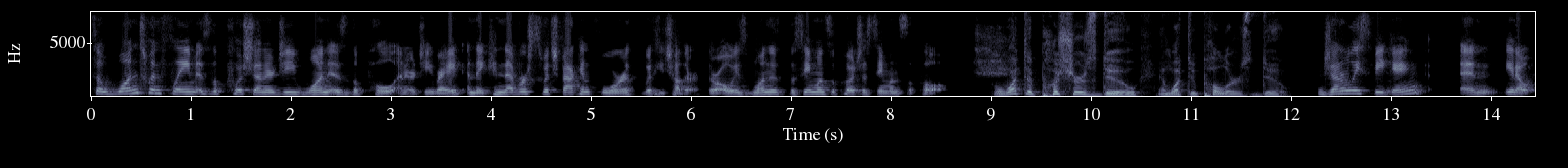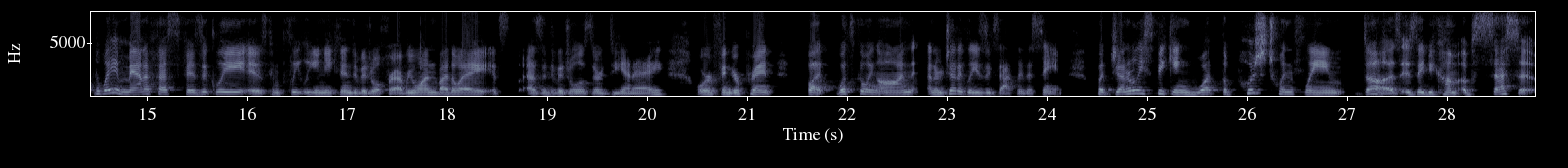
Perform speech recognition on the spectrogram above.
So one twin flame is the push energy, one is the pull energy, right? And they can never switch back and forth with each other. They're always one is the same one's the push, the same one's the pull. Well, what do pushers do and what do pullers do? Generally speaking, and you know, the way it manifests physically is completely unique and individual for everyone, by the way. It's as individual as their DNA or fingerprint. But what's going on energetically is exactly the same. But generally speaking, what the push twin flame does is they become obsessive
